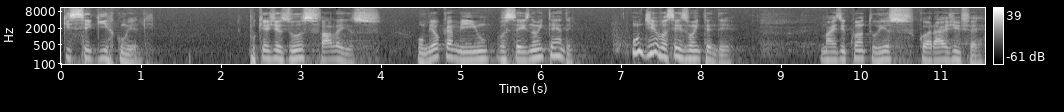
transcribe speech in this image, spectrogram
que seguir com Ele. Porque Jesus fala isso. O meu caminho vocês não entendem. Um dia vocês vão entender. Mas enquanto isso, coragem e fé.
